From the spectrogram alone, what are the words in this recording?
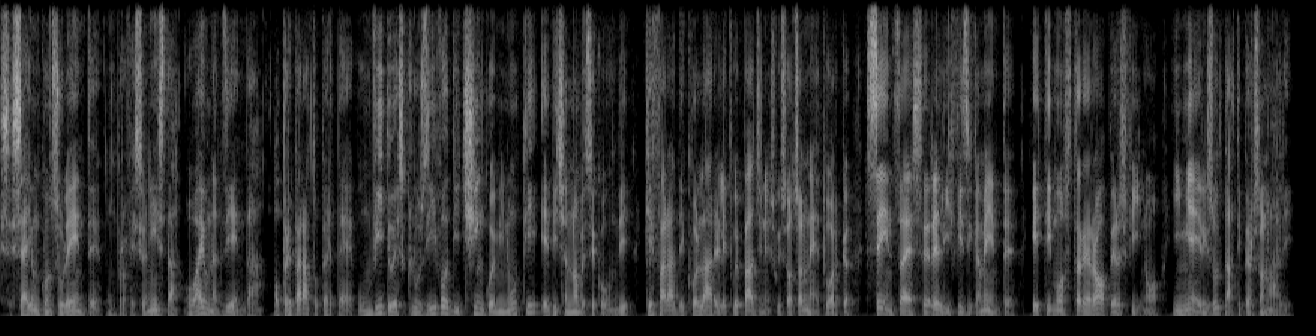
Se sei un consulente, un professionista o hai un'azienda, ho preparato per te un video esclusivo di 5 minuti e 19 secondi che farà decollare le tue pagine sui social network senza essere lì fisicamente e ti mostrerò perfino i miei risultati personali.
